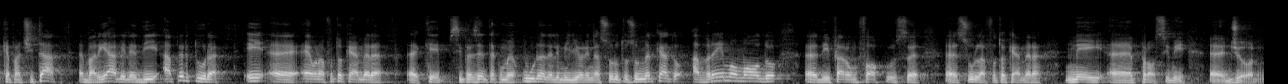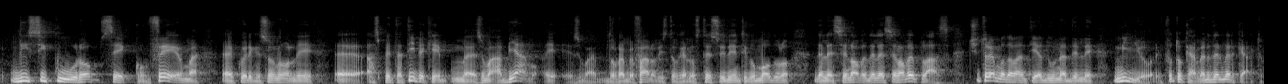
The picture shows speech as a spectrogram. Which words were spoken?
capacità variabile di apertura e è una fotocamera che si presenta come una delle delle migliori in assoluto sul mercato, avremo modo eh, di fare un focus eh, sulla fotocamera nei eh, prossimi eh, giorni. Di sicuro, se conferma eh, quelle che sono le aspettative che mh, mm, insomma, abbiamo, e insomma, dovrebbe farlo visto che è lo stesso identico modulo dell'S9 e dell'S9 Plus, ci troviamo davanti ad una delle migliori fotocamere del mercato.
